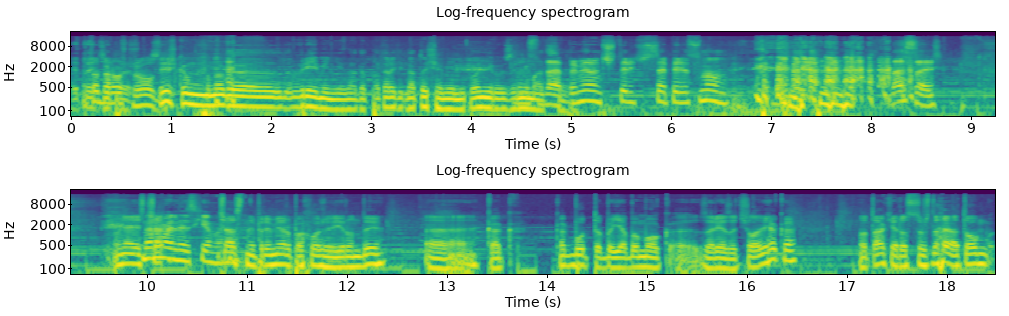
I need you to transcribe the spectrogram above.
Это дорожка желудя. Слишком много времени надо потратить на то, чем я не планирую заниматься. Да, примерно 4 часа перед сном. Да, Сань? У меня есть ча- Нормальная схема. частный пример похожей ерунды. э, как, как будто бы я бы мог э, зарезать человека. Но так я рассуждаю о том,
